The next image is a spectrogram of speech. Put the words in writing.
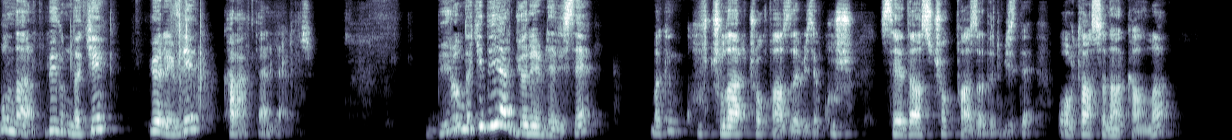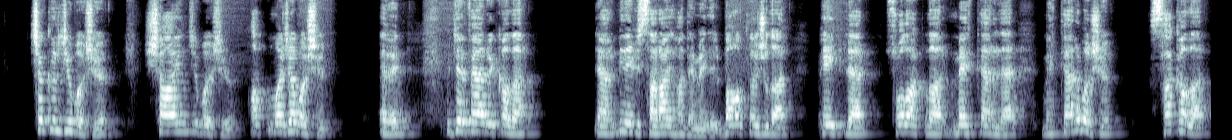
Bunlar Birun'daki görevli karakterlerdir. Birun'daki diğer görevler ise bakın kuşçular çok fazla bize. Kuş sevdası çok fazladır bizde. Orta Asya'dan kalma. Çakırcıbaşı, Şahincibaşı, Atmacabaşı, evet müteferrikalar, yani bir nevi saray hademeleri, baltacılar, peykler, solaklar, mehterler, mehterbaşı, sakalar,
